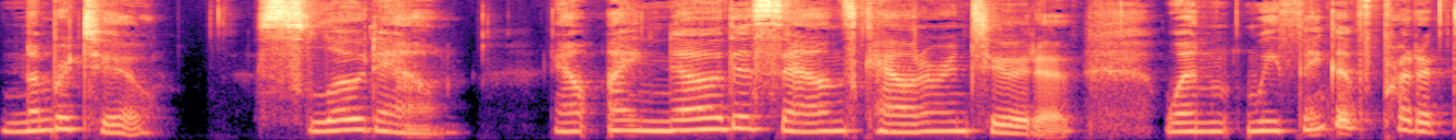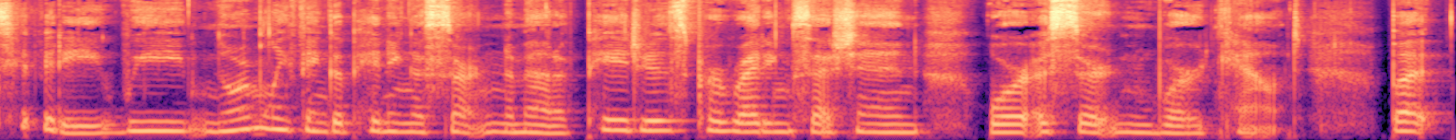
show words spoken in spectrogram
Number two, slow down. Now, I know this sounds counterintuitive. When we think of productivity, we normally think of hitting a certain amount of pages per writing session or a certain word count. But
